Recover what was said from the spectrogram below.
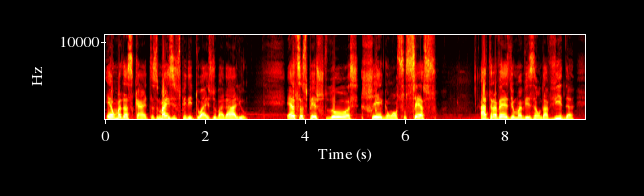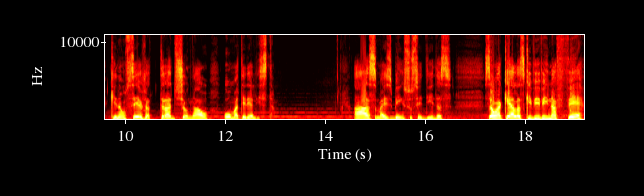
é uma das cartas mais espirituais do baralho, essas pessoas chegam ao sucesso através de uma visão da vida que não seja tradicional ou materialista. As mais bem-sucedidas são aquelas que vivem na fé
